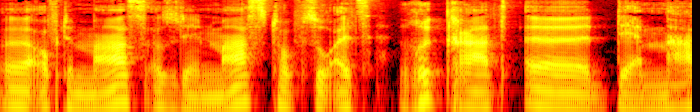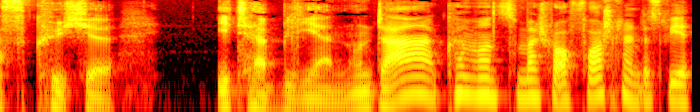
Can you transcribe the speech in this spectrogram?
äh, auf dem Maß, also den Maßtopf, so als Rückgrat äh, der Maßküche etablieren. Und da können wir uns zum Beispiel auch vorstellen, dass wir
